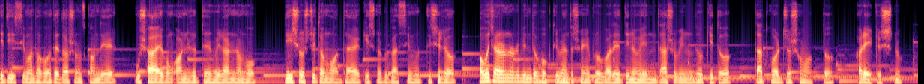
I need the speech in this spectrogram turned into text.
এটি শ্রীমদ্ভগবতের দশম স্কন্ধের উষা এবং অনিরুদ্ধের মিলন নামক দ্বিষষ্ঠীতম অধ্যায়ের কৃষ্ণ বিকাশ মূর্তি ছিল। অবচারণ অরবিন্দ ভক্তিবেন্ত স্বামী প্রবাদে দিনহীন দাসবিন্দু কৃত তাৎপর্য সমাপ্ত। হরে কৃষ্ণ।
